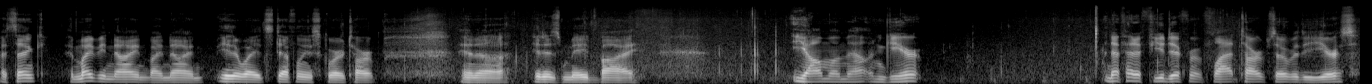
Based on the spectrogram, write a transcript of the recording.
I think. It might be 9 by 9. Either way, it's definitely a square tarp. And uh, it is made by Yama Mountain Gear. And I've had a few different flat tarps over the years.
